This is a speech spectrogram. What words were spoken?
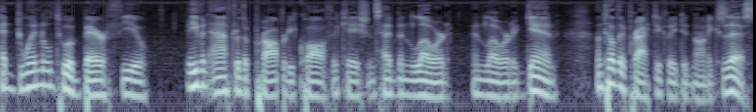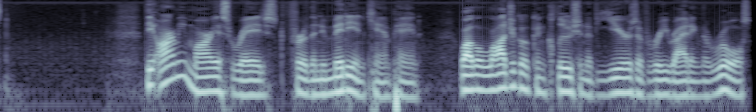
had dwindled to a bare few, even after the property qualifications had been lowered and lowered again, until they practically did not exist. The army Marius raised for the Numidian campaign, while the logical conclusion of years of rewriting the rules,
